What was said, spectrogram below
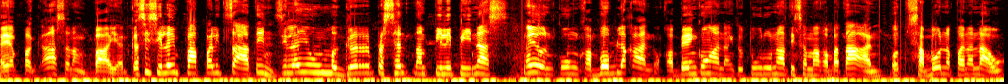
ay ang pag-asa ng bayan kasi sila yung papalit sa atin. Sila yung magre-represent ng Pilipinas. Ngayon, kung kaboblakan o kabengkongan ang ituturo natin sa mga kabataan o sabon na pananaw,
